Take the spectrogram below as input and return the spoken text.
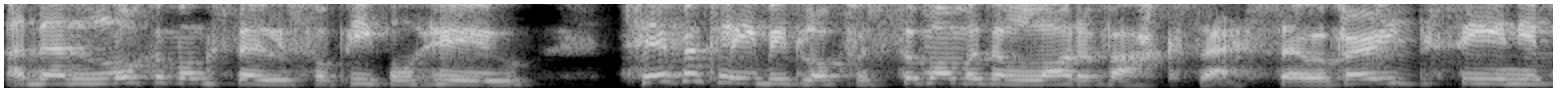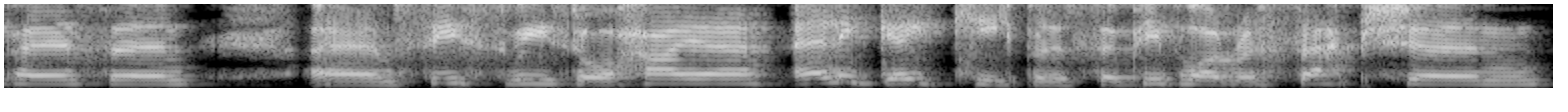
and then look amongst those for people who typically we'd look for someone with a lot of access. So a very senior person, um, C suite or higher, any gatekeepers. So people on reception,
